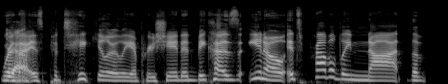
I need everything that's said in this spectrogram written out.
where Yeah. that is particularly appreciated because, you know, it's probably not the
